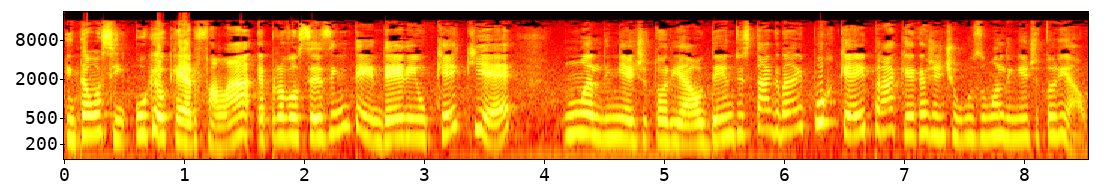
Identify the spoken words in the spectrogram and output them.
Então, assim, o que eu quero falar é para vocês entenderem o que, que é uma linha editorial dentro do Instagram e por que e para que, a gente usa uma linha editorial.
